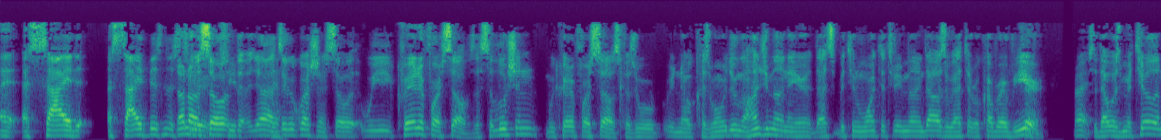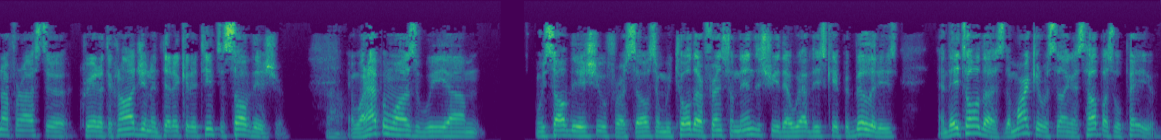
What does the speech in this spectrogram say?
a, a side a side business? No, no. Your, so the, yeah, it's a good question. So we created for ourselves. The solution we created for ourselves because we're you know because when we're doing a 100 million a year, that's between one to three million dollars we have to recover every year. Right. So that was material enough for us to create a technology and a dedicated team to solve the issue. Oh. And what happened was we um we solved the issue for ourselves and we told our friends from the industry that we have these capabilities and they told us the market was telling us help us we'll pay you.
